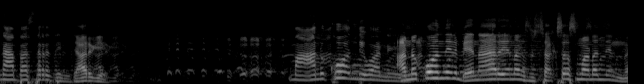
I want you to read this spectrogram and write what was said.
ನಾ ಬಸರದಿ ಯಾರಿಗೆ? ಮಾ ನೀ. ಅನ್ಕೊಂದಿನ ಬೇನಾರ ಏನ ಸಕ್ಸಸ್ ಮಾಡಂದಿನ.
